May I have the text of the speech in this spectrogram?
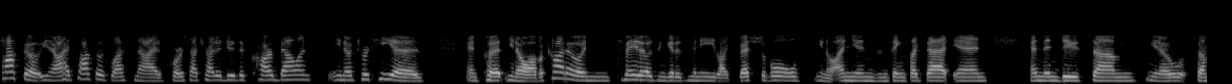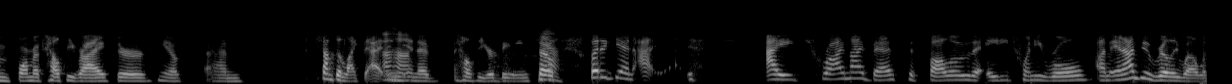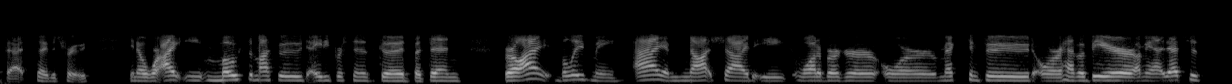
taco. You know, I had tacos last night. Of course, I try to do the carb balance. You know, tortillas and put you know avocado and tomatoes and get as many like vegetables, you know, onions and things like that in, and then do some you know some form of healthy rice or you know um, something like that in- Uh-huh. in, a healthier being. So yeah. but again, I I try my best to follow the 80-20 rule. I mean, I do really well with that, to say the truth. You know, where I eat most of my food, 80% is good, but then girl, I believe me, I am not shy to eat Whataburger or Mexican food or have a beer. I mean, that's just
